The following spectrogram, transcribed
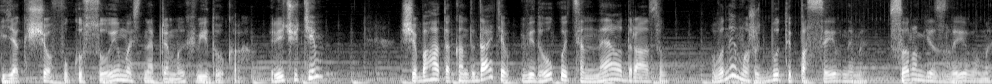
якщо фокусуємось на прямих відгуках. Річ у тім, що багато кандидатів відгукуються не одразу. Вони можуть бути пасивними, сором'язливими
